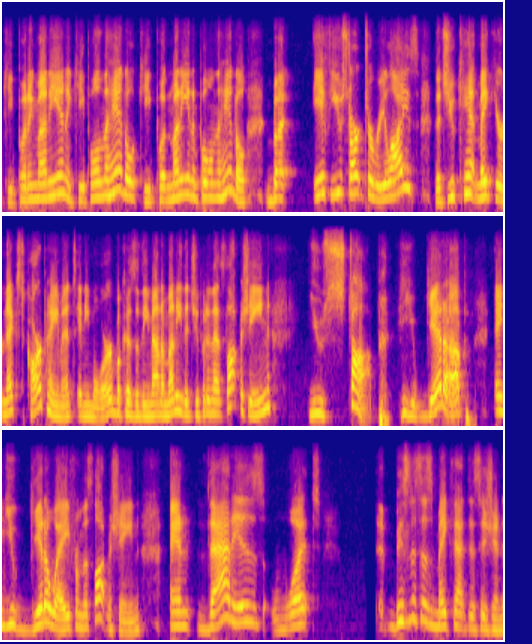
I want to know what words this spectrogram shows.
keep putting money in and keep pulling the handle, keep putting money in and pulling the handle. But if you start to realize that you can't make your next car payment anymore because of the amount of money that you put in that slot machine, you stop, you get up, and you get away from the slot machine. And that is what eh, businesses make that decision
